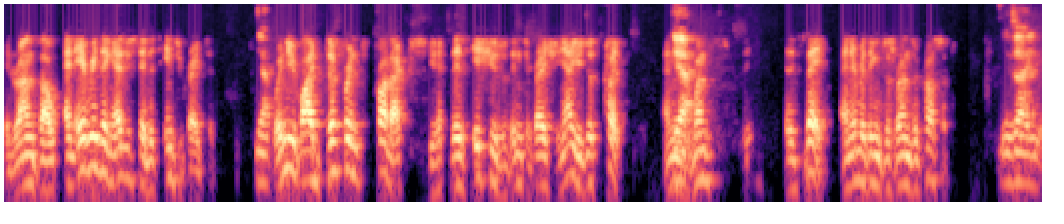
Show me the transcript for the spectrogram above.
It runs our and everything, as you said, is integrated. Yeah. When you buy different products, you, there's issues with integration. Yeah, you just click, and Yeah. once it's there, and everything just runs across it. Exactly.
